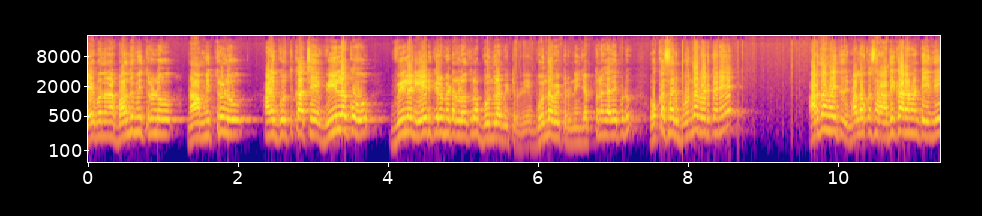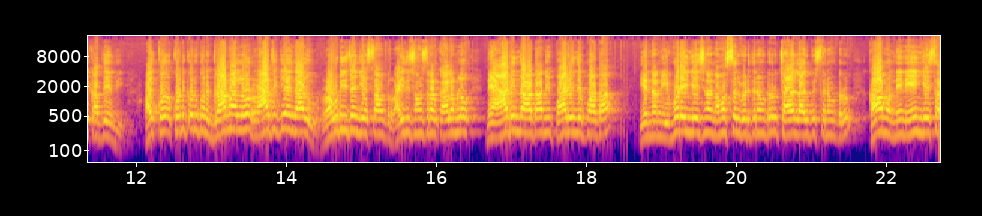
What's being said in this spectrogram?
లేకపోతే నా బంధుమిత్రులు నా మిత్రులు అని గుర్తుకొచ్చే వీళ్ళకు వీళ్ళని ఏడు కిలోమీటర్ల లోతులో బొందల పెట్టరు బొంద పెట్టరు నేను చెప్తున్నాను కదా ఇప్పుడు ఒక్కసారి బొంద పెడితేనే అర్థమవుతుంది. మళ్ళీ ఒకసారి అధికారం అంటే ఏంది? కథ ఏంది? అది కొన్ని కొన్ని కొన్ని గ్రామాల్లో రాజకీయం కాదు రౌడీజం చేస్తూ ఉంటారు. ఐదు సంవత్సరాల కాలంలో నేను ఆడింది ఆట నేను పాడింది పాట. ఇక నన్ను ఎవడేం చేసినా నమస్తలు పెడుతూనే ఉంటారు ఛాయలు లాగిపిస్తూనే ఉంటారు. కామన్ నేను ఏం చేస్తా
